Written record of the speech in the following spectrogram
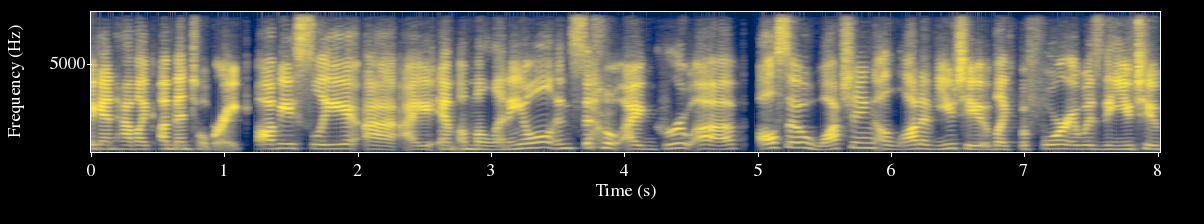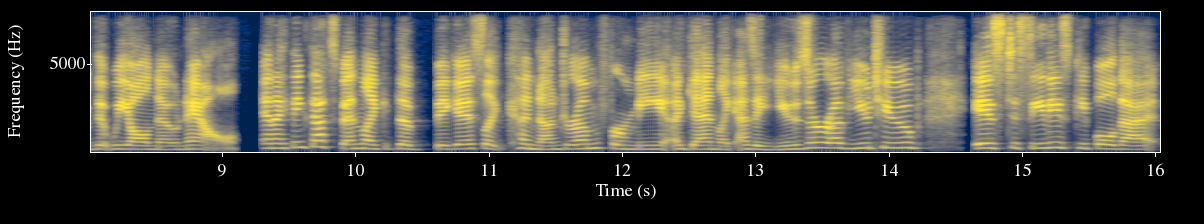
again, have like a mental break. Obviously, uh, I am a millennial. And so I grew up also watching a lot of YouTube, like before it was the YouTube that we all know now. And I think that's been like the biggest like conundrum for me again like as a user of YouTube is to see these people that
